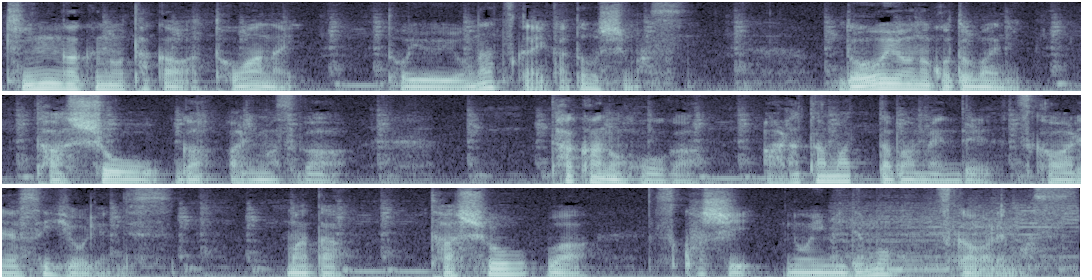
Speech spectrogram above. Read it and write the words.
金額の高は問わないというような使い方をします。同様の言葉に多少がありますが高の方が改まった場面で使われやすい表現です。また多少は少しの意味でも使われます。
